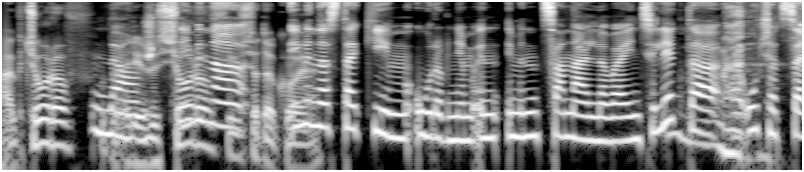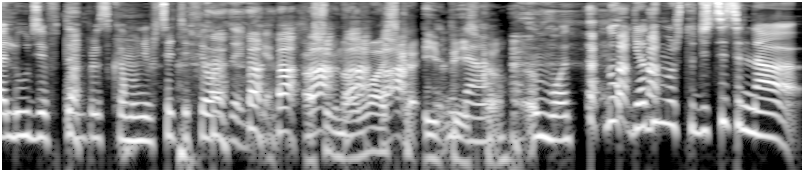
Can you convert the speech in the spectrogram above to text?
актеров, Да. режиссеров Именно- и все такое. Именно с таким уровнем эмоционального интеллекта э, учатся люди в Темпльском университете Филадельфии. Особенно Васька и Петька. Да, вот. Ну, я думаю, что действительно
